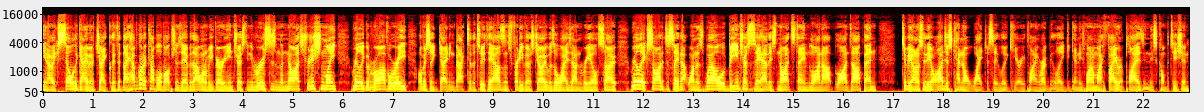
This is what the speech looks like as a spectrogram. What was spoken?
you know, excel the game of Jake Clifford. They have got a couple of options there, but that one will be very interesting. The Roosters and the Knights, traditionally, really good rivalry. Obviously, dating back to the 2000s, Freddie versus Joey was always unreal. So, really excited to see that one as well. It would be interesting to see how this Knights team line up, lines up, and to be honest with you, I just cannot wait to see Luke Keary playing rugby league again. He's one of my favourite players in this competition.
